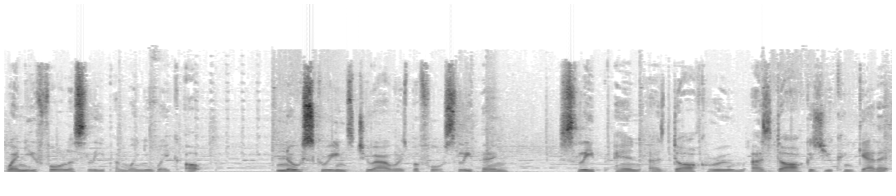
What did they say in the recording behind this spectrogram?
when you fall asleep and when you wake up. No screens two hours before sleeping. Sleep in a dark room, as dark as you can get it.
